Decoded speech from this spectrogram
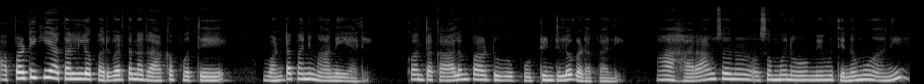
అప్పటికీ అతనిలో పరివర్తన రాకపోతే వంట పని మానేయాలి. కొంతకాలం పాటు పుట్టింటిలో గడపాలి. ఆ హరాం సొమ్ము సొమ్మును మేము తినము అని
